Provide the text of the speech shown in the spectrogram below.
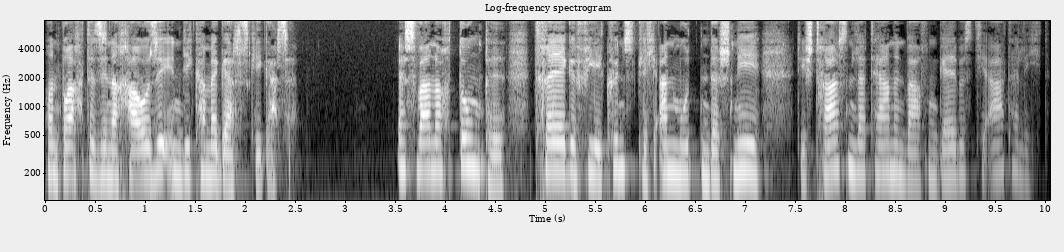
und brachte sie nach Hause in die Kamegerski-Gasse. Es war noch dunkel, träge fiel künstlich anmutender Schnee, die Straßenlaternen warfen gelbes Theaterlicht.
